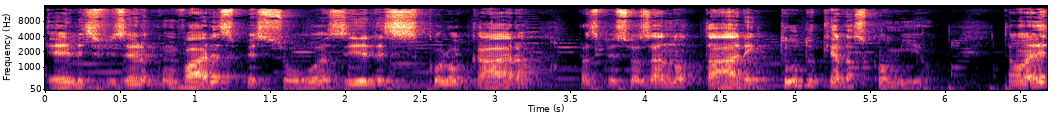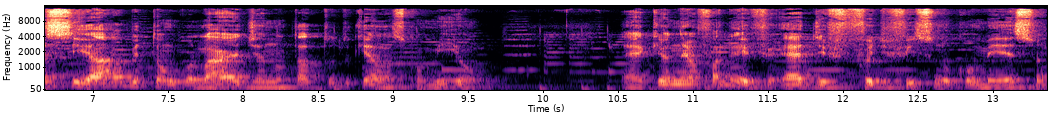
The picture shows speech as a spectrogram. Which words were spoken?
eles fizeram com várias pessoas e eles colocaram para as pessoas anotarem tudo que elas comiam. Então esse hábito angular de anotar tudo que elas comiam, é que eu nem falei, é, foi difícil no começo,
